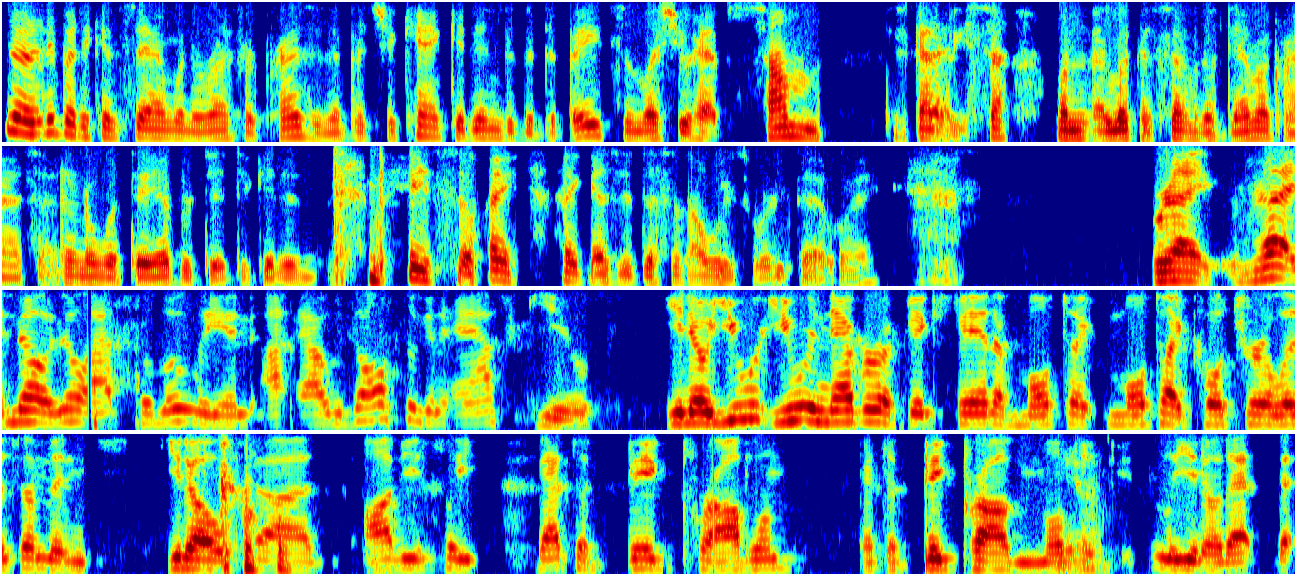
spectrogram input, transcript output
you know anybody can say I'm going to run for president, but you can't get into the debates unless you have some there's got to be some. When I look at some of the Democrats, I don't know what they ever did to get in the debate. So I, I guess it doesn't always work that way. Right, right. No, no, absolutely. And I, I was also going to ask you. You know, you were you were never a big fan of multi multiculturalism, and you know, uh, obviously that's a big problem. That's a big problem. Multi, yeah. you know that that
